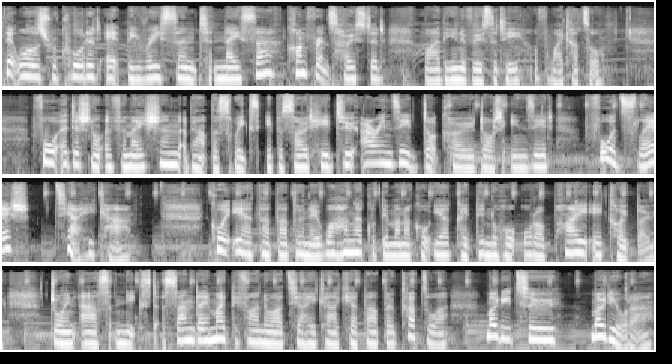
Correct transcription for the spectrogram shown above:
that was recorded at the recent NASA conference hosted by the University of Waikato. For additional information about this week's episode, head to rnz.co.nz forward slash tiahika. Ko ia tā tātou nei wahanga ko te mana ko ia kei te noho ora pai e koutou. Join us next Sunday mai te whanua tiahika kia tātou katoa. Mauri tū, mauri ora.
